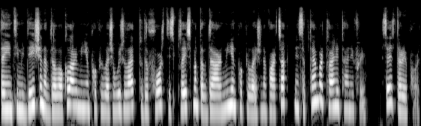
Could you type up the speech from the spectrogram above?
the intimidation of the local Armenian population, which led to the forced displacement of the Armenian population of Artsakh in September 2023, says the report.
